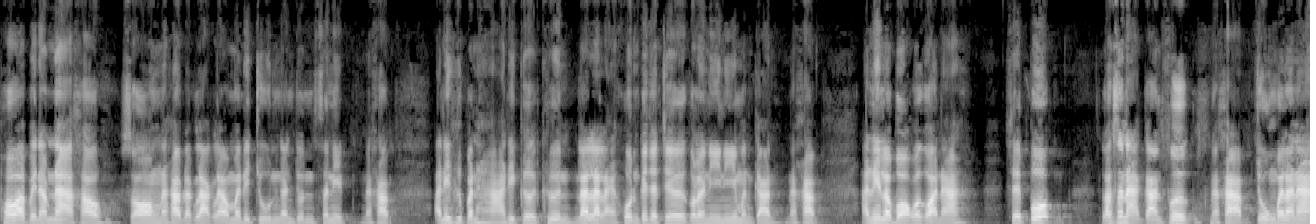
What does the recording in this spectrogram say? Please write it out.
เพราะว่าไปนำหน้าเขาสองนะครับ หลักๆ แล้วไม่ได้จูนกันจนสนิทนะครับ อันนี้คือปัญหาที่เกิดขึ้นและหลาย ๆ คนก็จะเจอกรณีนี้เหมือนกันนะครับ อันนี้เราบอกไว้ก่อนนะ เสร็จปุ๊บลักษณะการฝึกนะครับจูงไปแล้วนะ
